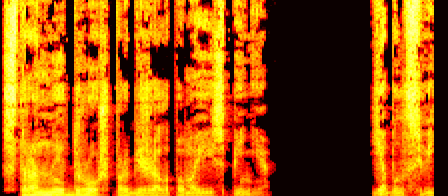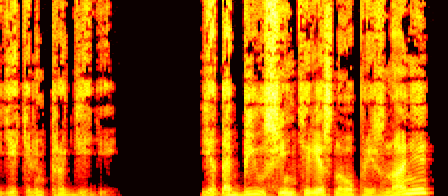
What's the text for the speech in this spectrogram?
Странная дрожь пробежала по моей спине. Я был свидетелем трагедии. Я добился интересного признания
